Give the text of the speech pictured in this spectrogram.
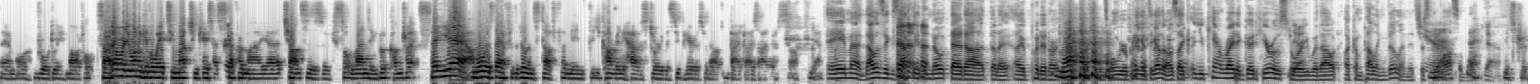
They're more broadly Marvel. So I don't really want to give away too much in case I scupper my uh, chances of sort of landing book contracts. But yeah, I'm always there for the villain stuff. I mean, you can't really have a story with superheroes without bad guys either. So yeah. Amen. That was exactly the note that uh, that I, I put in our questions when we were putting it together. I was like, you can't write a good hero story yeah. without a compelling villain. It's just yeah. impossible. Yeah, it's true.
